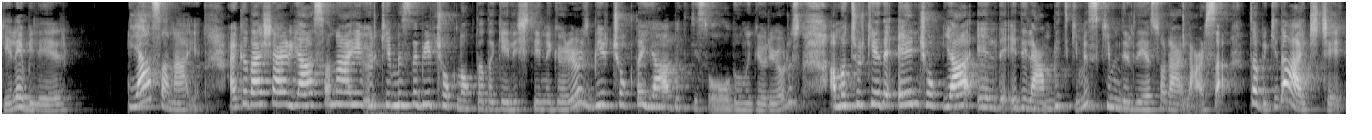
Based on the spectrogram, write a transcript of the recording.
gelebilir. Yağ sanayi. Arkadaşlar yağ sanayi ülkemizde birçok noktada geliştiğini görüyoruz. Birçok da yağ bitkisi olduğunu görüyoruz. Ama Türkiye'de en çok yağ elde edilen bitkimiz kimdir diye sorarlarsa tabii ki de ayçiçeği.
